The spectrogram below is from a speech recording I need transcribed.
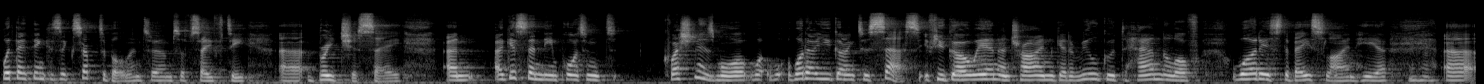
what they think is acceptable in terms of safety uh, breaches, say. And I guess then the important question is more what, what, are you going to assess if you go in and try and get a real good handle of what is the baseline here mm-hmm. uh,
